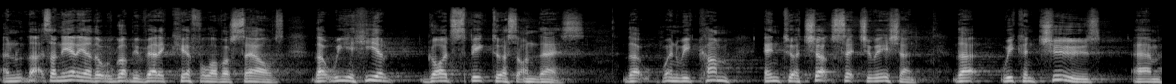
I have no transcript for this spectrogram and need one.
And that's an area that we've got to be very careful of ourselves, that we hear God speak to us on this. That when we come into a church situation, that we can choose um,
